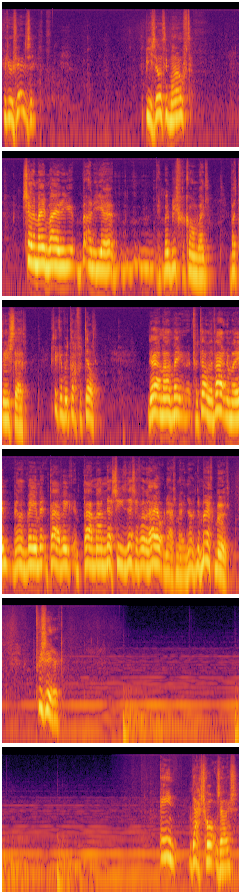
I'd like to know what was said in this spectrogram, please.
En toen zeiden ze, pistoot in mijn hoofd. Zet hem even aan die, die eh, de brief gekomen bent, wat erin staat. Ik zeg, ik heb het toch verteld. Ja, maar vertel de waarheid maar even. Dan ben je met een paar weken, een paar maanden net, zie je net zoveel als hij ook naast mij. Nou, dat is mij gebeurd. Verschrikkelijk. Eén dag schoolhuis.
